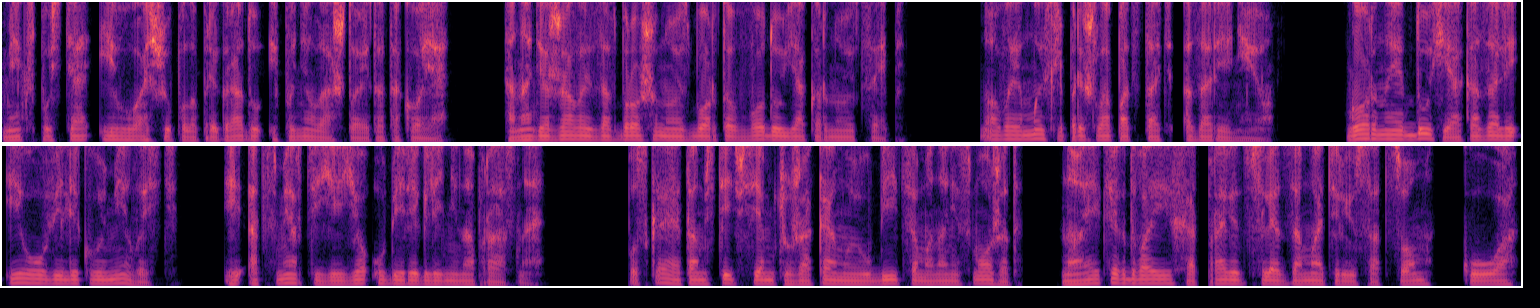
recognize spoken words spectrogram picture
Миг спустя Ио ощупала преграду и поняла, что это такое. Она держалась за сброшенную с борта в воду якорную цепь. Новая мысль пришла под стать озарению. Горные духи оказали Ио великую милость, и от смерти ее уберегли не напрасно. Пускай отомстить всем чужакам и убийцам она не сможет, но этих двоих отправит вслед за матерью с отцом, Куа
